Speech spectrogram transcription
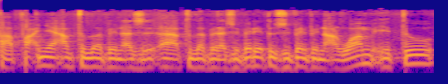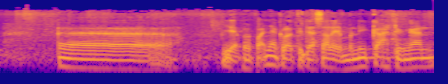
bapaknya Abdullah bin Az, Abdullah bin Az-Zubair yaitu Zubair bin Awam itu uh, ya bapaknya kalau tidak salah ya menikah dengan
